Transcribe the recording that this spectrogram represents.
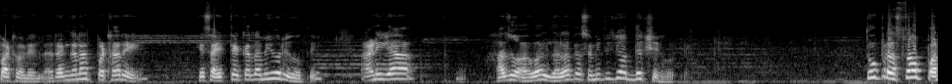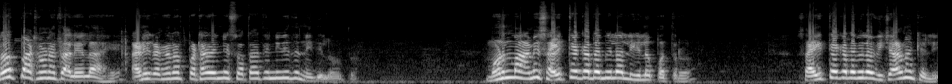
पाठवलेला आहे. रंगनाथ पठारे हे साहित्य अकादमीवरही होते आणि या हा जो अहवाल झाला त्या समितीचे अध्यक्ष होते. तो प्रस्ताव परत पाठवण्यात आलेला आहे आणि रंगनाथ पठारेंनी स्वतः ते निवेदनही दिलं होतं. म्हणून मग आम्ही साहित्य अकादमीला लिहिलं पत्र साहित्य अकादमीला विचारणा केली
